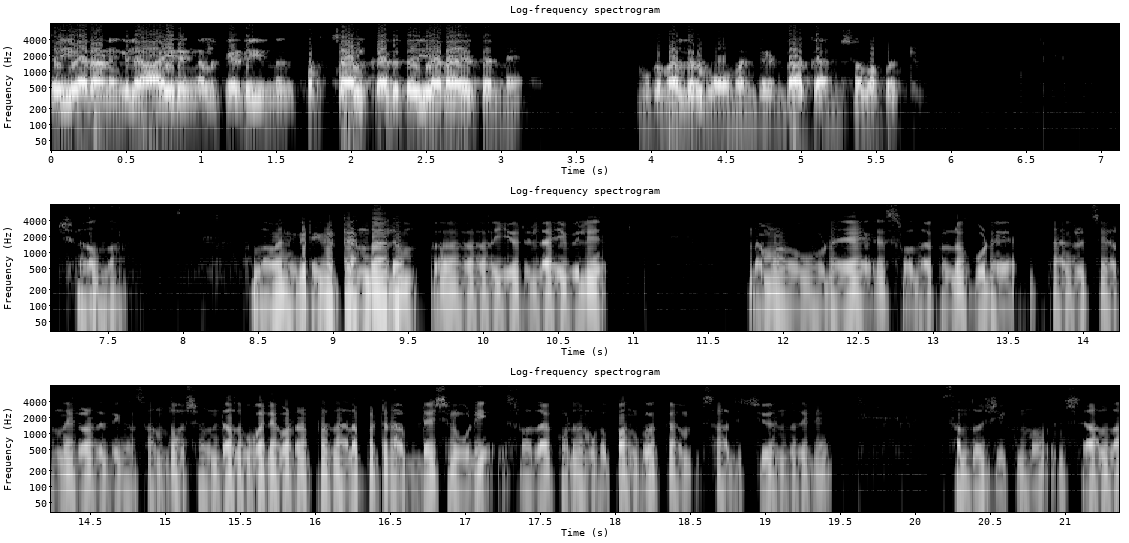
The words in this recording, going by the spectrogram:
തയ്യാറാണെങ്കിൽ ആയിരങ്ങൾക്കിടയിൽ നിന്ന് കുറച്ച് ആൾക്കാർ തയ്യാറായാൽ തന്നെ നമുക്ക് നല്ലൊരു മൂവ്മെന്റ് ഉണ്ടാക്കാൻ ഇൻഷാല്ല പറ്റും. ഇൻഷാ അള്ളാഹ് അനുഗ്രഹിക്കട്ടെ. എന്തായാലും ഈ ഒരു ലൈവിൽ നമ്മുടെ കൂടെ ശ്രോതാക്കളുടെ കൂടെ താങ്കൾ ചേർന്നതിൽ വളരെയധികം സന്തോഷമുണ്ട്. അതുപോലെ വളരെ പ്രധാനപ്പെട്ട ഒരു അപ്ഡേഷൻ കൂടി ശ്രോതാക്കളോട് നമുക്ക് പങ്കുവെക്കാൻ സാധിച്ചു എന്നതിൽ സന്തോഷിക്കുന്നു. ഇൻഷാല്ല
